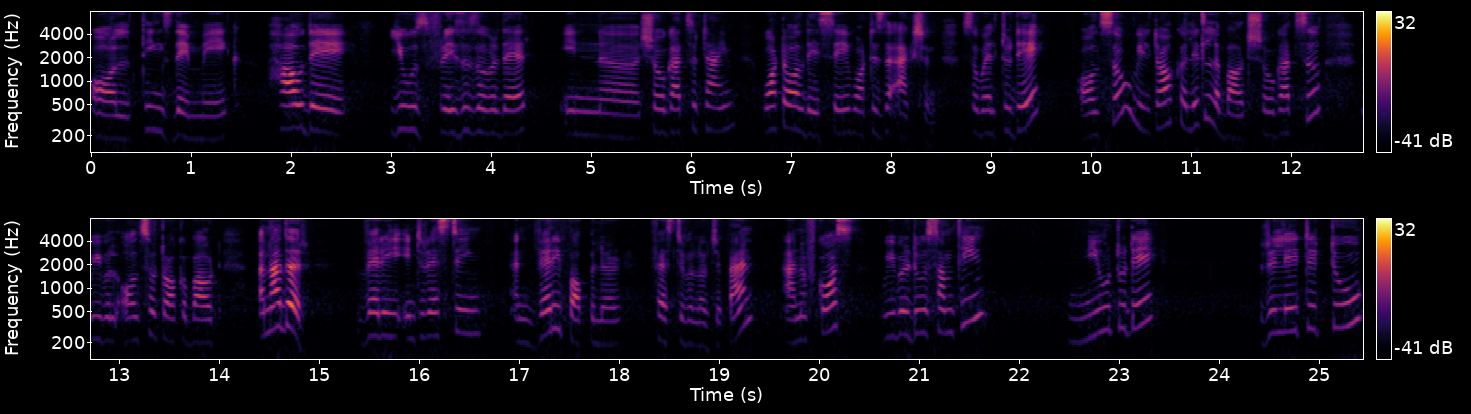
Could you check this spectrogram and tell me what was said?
all things they make, how they use phrases over there in uh, Shogatsu time, what all they say, what is the action. So, well today also we will talk a little about Shogatsu. We will also talk about another very interesting and very popular festival of Japan and of course, we will do something new today related to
